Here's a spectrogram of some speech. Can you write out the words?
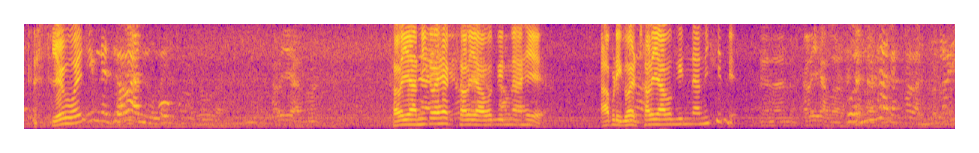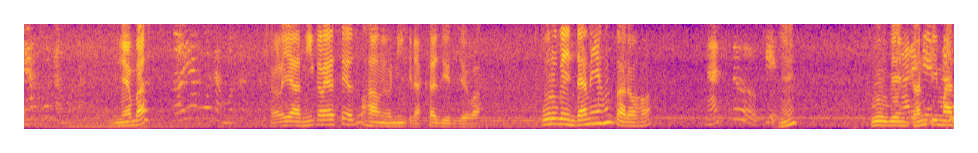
કેવું હોય? થળિયા નીકળે હે ઠળિયા થળિયા વગરના હે આપડી ઘર થળિયા વગરના નથી ને? ને બા? થળિયા નીકળે છે હજુ? હા નીકળ્યા ખજીર જેવા. પૂર્વબેન તમે શું કરો હો? હમ પૂર્વબેન ઘંટીમાં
